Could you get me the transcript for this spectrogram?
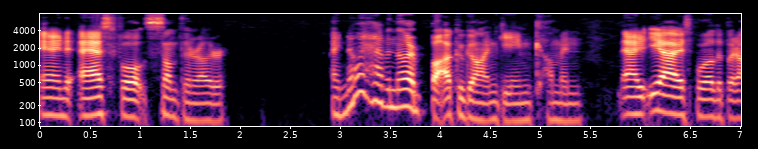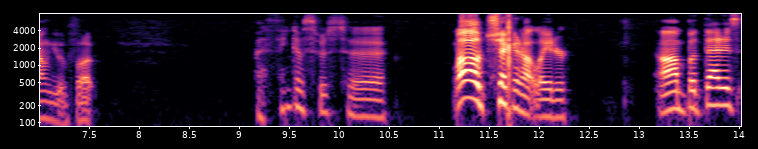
And Asphalt something or other. I know I have another Bakugan game coming. Uh, yeah, I spoiled it, but I don't give a fuck. I think I'm supposed to... Well, I'll check it out later. Um, but that is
